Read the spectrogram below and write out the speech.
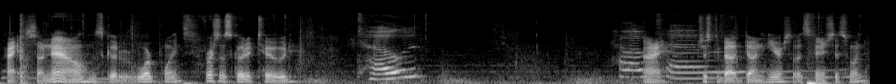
Alright, so now let's go to reward points. First, let's go to Toad. Toad? Hello, Alright, Toad. just about done here, so let's finish this one.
